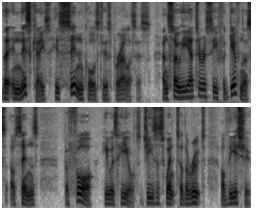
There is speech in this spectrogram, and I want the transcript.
That in this case, his sin caused his paralysis. And so he had to receive forgiveness of sins before he was healed. Jesus went to the root of the issue.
